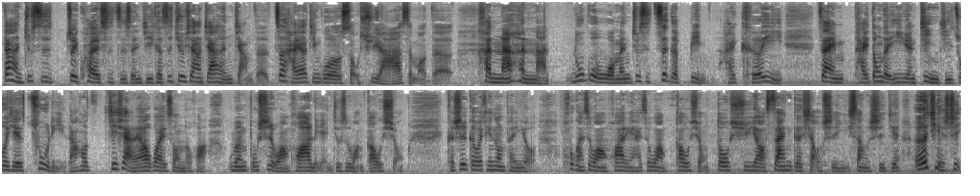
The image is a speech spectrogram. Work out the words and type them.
当然，就是最快是直升机。可是，就像嘉恒讲的，这还要经过手续啊什么的，很难很难。如果我们就是这个病还可以在台东的医院紧急做一些处理，然后接下来要外送的话，我们不是往花莲就是往高雄。可是各位听众朋友，不管是往花莲还是往高雄，都需要三个小时以上的时间，而且是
